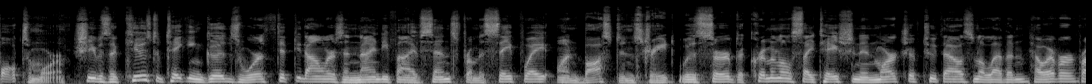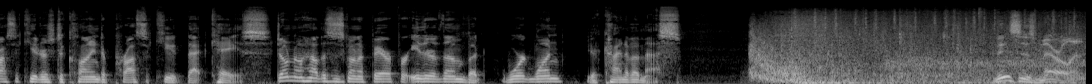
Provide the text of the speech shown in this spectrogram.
Baltimore. She was accused of taking goods worth $50.95 from a Safeway on Boston Street was served a criminal citation in March of 2011. However, prosecutors declined to prosecute that case. Don't know how this is going to fare for either of them, but Ward 1, you're kind of a mess. This is Maryland.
